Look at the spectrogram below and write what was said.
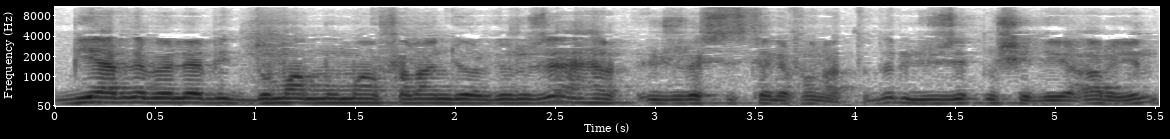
bir yerde böyle bir duman muman falan gördüğünüzde her ücretsiz telefon hattıdır. 177'yi arayın.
